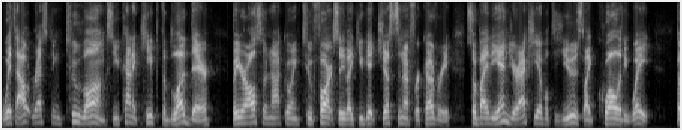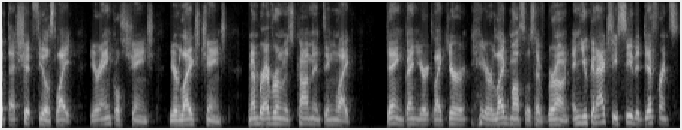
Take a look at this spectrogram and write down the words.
without resting too long. So you kind of keep the blood there, but you're also not going too far. So like you get just enough recovery. So by the end, you're actually able to use like quality weight, but that shit feels light. Your ankles change, your legs change. Remember, everyone was commenting like, dang, Ben, your like your your leg muscles have grown. And you can actually see the difference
